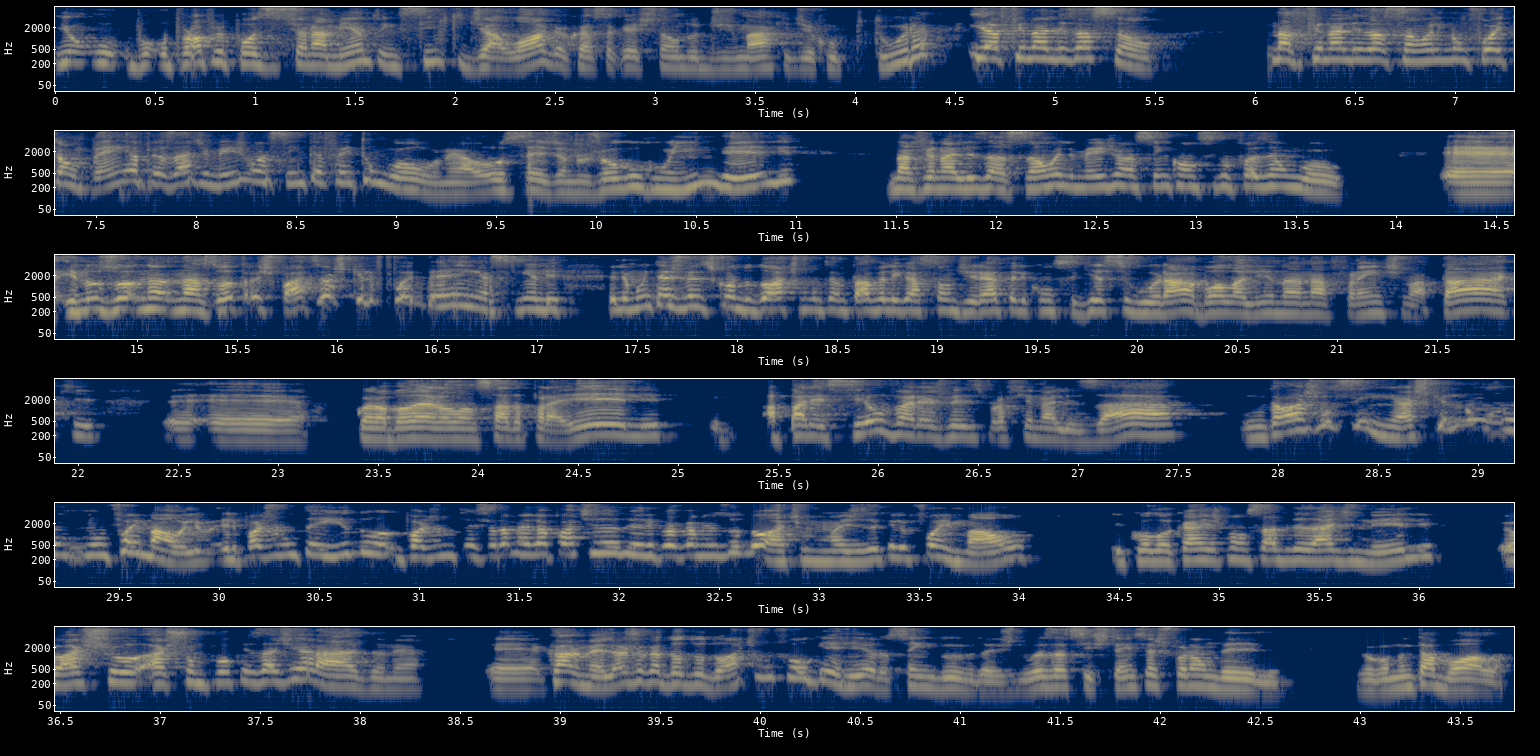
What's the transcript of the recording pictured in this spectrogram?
e o, o, próprio posicionamento em si, que dialoga com essa questão do desmarque de ruptura, e a finalização. Na finalização ele não foi tão bem, apesar de mesmo assim ter feito um gol, né? Ou seja, no jogo ruim dele, na finalização ele mesmo assim conseguiu fazer um gol. É, e nos, nas outras partes eu acho que ele foi bem, assim, ele, ele muitas vezes quando o Dortmund tentava ligação direta ele conseguia segurar a bola ali na, na frente no ataque, é, é, quando a bola era lançada para ele, apareceu várias vezes para finalizar, então, acho assim, acho que ele não, não foi mal. Ele, ele, pode não ter ido, pode não ter sido a melhor partida dele com a camisa do Dortmund, mas dizer que ele foi mal e colocar a responsabilidade nele, eu acho, acho um pouco exagerado, né? É, claro, o melhor jogador do Dortmund foi o Guerreiro, sem dúvida. As duas assistências foram dele. Jogou muita bola.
